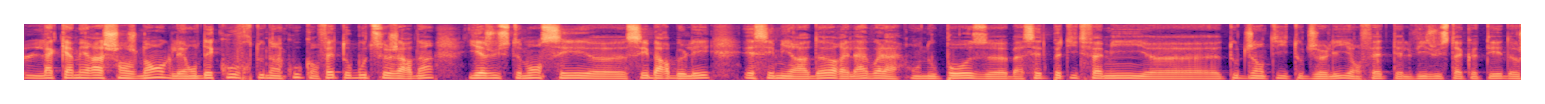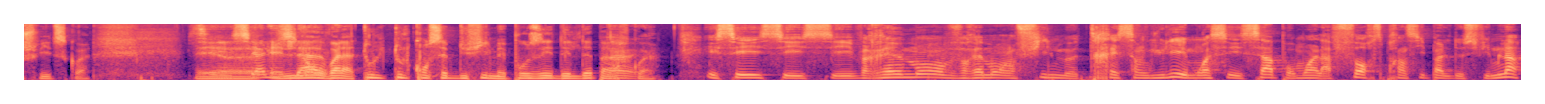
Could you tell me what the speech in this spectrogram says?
la caméra change d'angle et on découvre tout d'un coup qu'en fait, au bout de ce jardin, il y a justement ces, euh, ces barbelés et ces miradors. Et là, voilà, on nous pose euh, bah, cette petite famille toute gentille, toute jolie. En fait, elle vit juste à côté d'Auschwitz, quoi. Et, euh, et là, voilà, tout, le- tout le concept du film est posé dès le départ, Ouais. quoi. Et c'est, vraiment, vraiment un film très singulier. Et moi, c'est ça, pour moi, la force principale de ce film-là.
